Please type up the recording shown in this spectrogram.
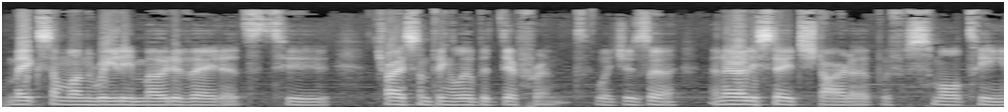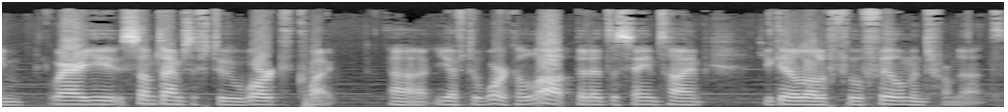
make someone really motivated to try something a little bit different, which is a an early stage startup with a small team where you sometimes have to work quite uh, you have to work a lot, but at the same time you get a lot of fulfillment from that.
